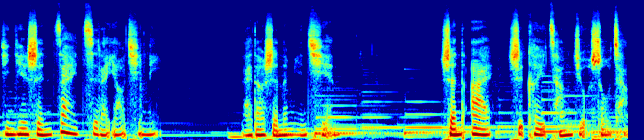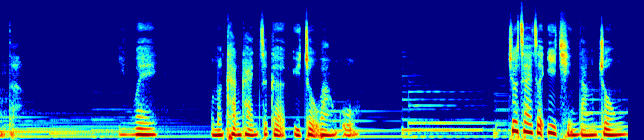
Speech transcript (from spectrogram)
今天神再次来邀请你来到神的面前。神的爱是可以长久收藏的，因为我们看看这个宇宙万物，就在这疫情当中，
